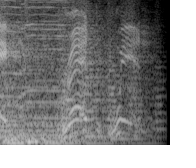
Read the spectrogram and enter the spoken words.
Red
